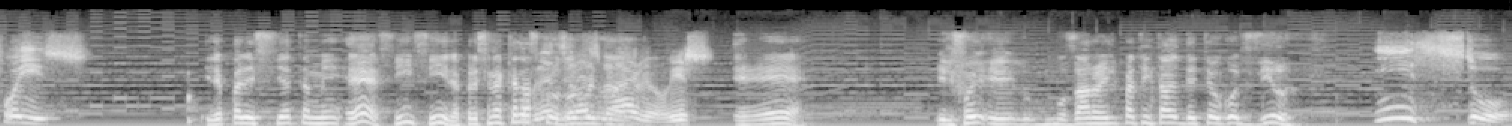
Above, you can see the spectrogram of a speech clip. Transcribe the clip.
foi isso. Ele aparecia também. É, sim, sim. Ele aparecia naquelas crossovers Heróis da. Marvel, isso. É. Ele foi. ele- usaram ele pra tentar deter o Godzilla. Isso!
